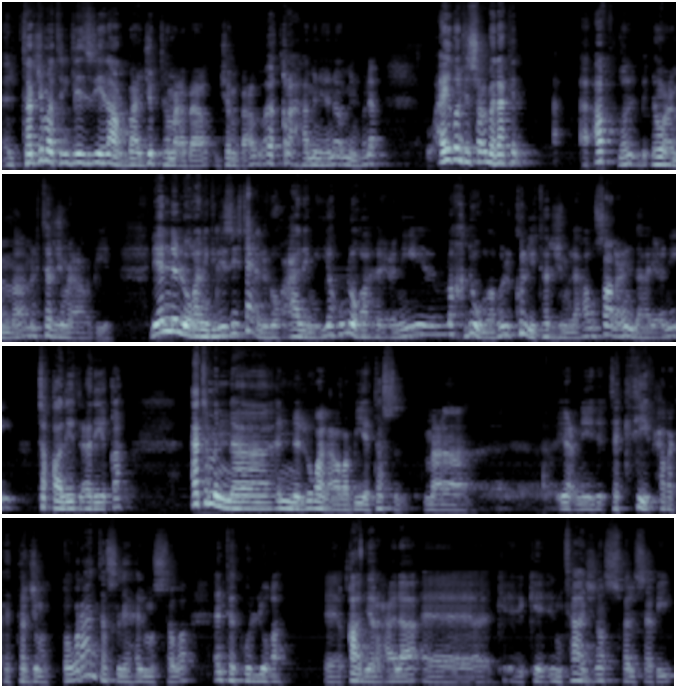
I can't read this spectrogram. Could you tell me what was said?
الترجمات الإنجليزية الاربع جبتها مع بعض جنب بعض واقرأها من هنا ومن هنا. وأيضا في صعوبة لكن أفضل نوعا ما من الترجمة العربية. لأن اللغة الإنجليزية تعرف لغة عالمية ولغة يعني مخدومة والكل يترجم لها وصار عندها يعني تقاليد عريقة. أتمنى أن اللغة العربية تصل مع يعني تكثيف حركة ترجمة التطور أن تصل إلى هالمستوى أن تكون لغة آه، قادرة على آه، إنتاج نص فلسفي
